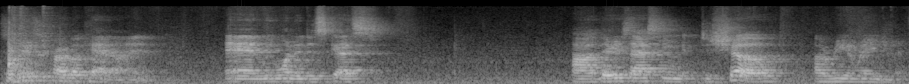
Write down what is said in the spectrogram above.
So here's a carbocation, and we want to discuss, uh, they're just asking to show a rearrangement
